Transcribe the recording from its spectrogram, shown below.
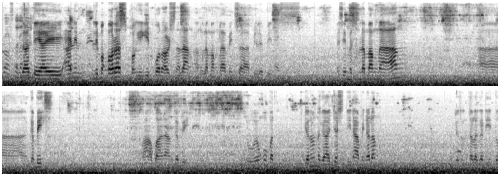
na lang dati ay anim, limang oras, magiging 4 hours na lang ang lamang namin sa Pilipinas. Kasi mas lamang na ang ah, gabi. Mahaba na ang gabi. So, ewan ko ba't ganun nag-adjust, di namin alam. Ganun talaga dito.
